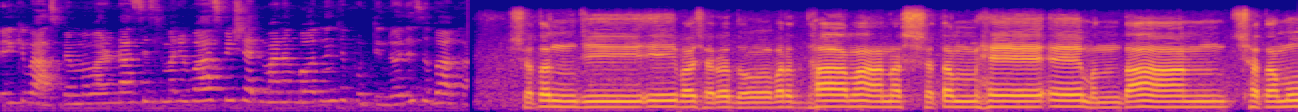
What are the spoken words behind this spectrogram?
వీరికి వాస్వి అమ్మవారి ఆశీస్సులు మరియు వాస్వి శతమానం భవన్ నుంచి పుట్టినరోజు శుభాకాంక్షలు शतञ्जी एव शरदो वर्धामानः शतं हे एमन्तान् शतमु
